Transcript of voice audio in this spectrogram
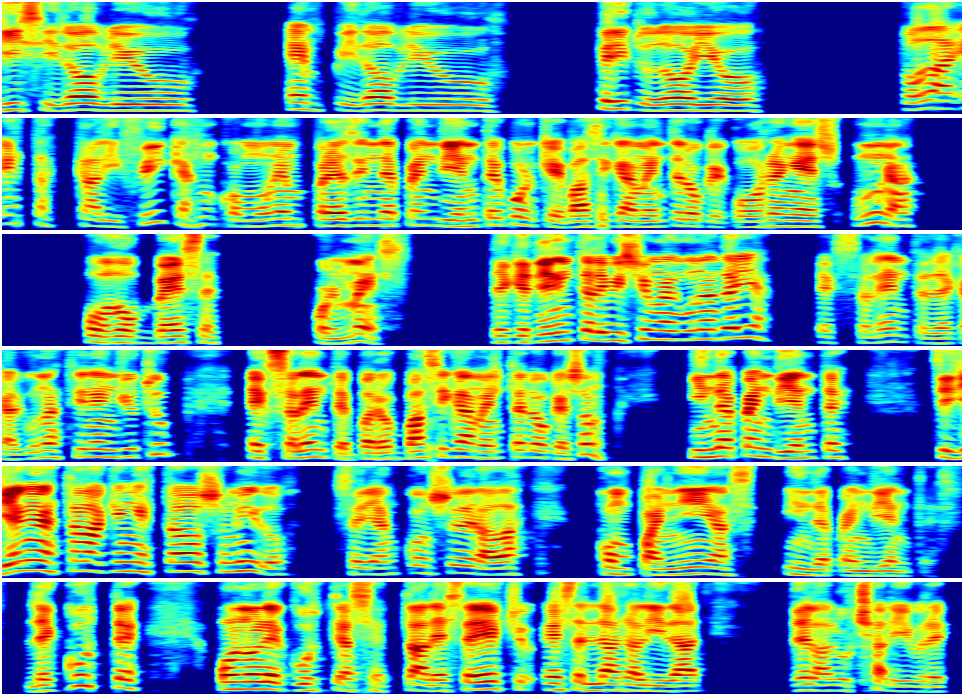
GCW, MPW, Espíritu Doyo, todas estas califican como una empresa independiente porque básicamente lo que corren es una o dos veces por mes. ¿De que tienen televisión algunas de ellas? Excelente. ¿De que algunas tienen YouTube? Excelente. Pero básicamente lo que son independientes. Si llegan a estar aquí en Estados Unidos, serían consideradas compañías independientes. Les guste o no les guste aceptar ese hecho, esa es la realidad de la lucha libre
